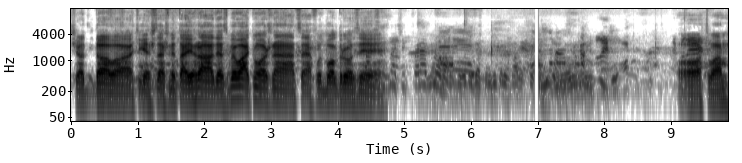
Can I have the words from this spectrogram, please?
Чудово. Тільки ж це ж не та ігра, де збивати можна. Це футбол, друзі. От вам.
